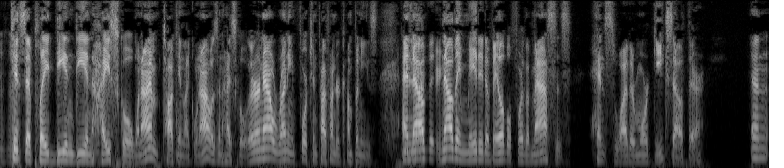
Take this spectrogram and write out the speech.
Mhm. kids that played D and D in high school. When I'm talking like when I was in high school, they're now running Fortune 500 companies, and now that now they made it available for the masses. Hence why there are more geeks out there. And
